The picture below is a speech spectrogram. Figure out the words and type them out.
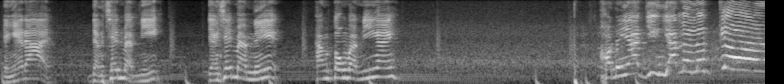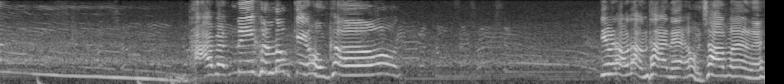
อย่างเงี้ยได้ อย่างเช่นแบบนี้ อย่างเช่นแบบนี้ ทางตรงแบบนี้ไง ขออนุญาตยิงยัดเลยแล้วกัน ท่าแบบนี้คือลูกเก่งของเขาที่มันทำทำท่าเนี้ยผมชอบมากเลย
